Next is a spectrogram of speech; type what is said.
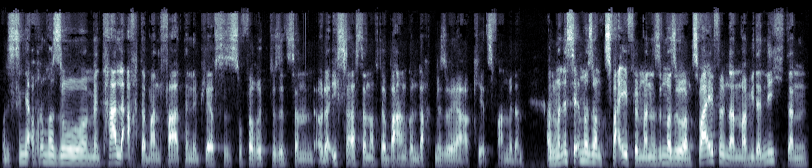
Und es sind ja auch immer so mentale Achterbahnfahrten in den Playoffs. Das ist so verrückt. Du sitzt dann, oder ich saß dann auf der Bank und dachte mir so, ja, okay, jetzt fahren wir dann. Also man ist ja immer so am Zweifeln. Man ist immer so am Zweifeln, dann mal wieder nicht. Dann,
